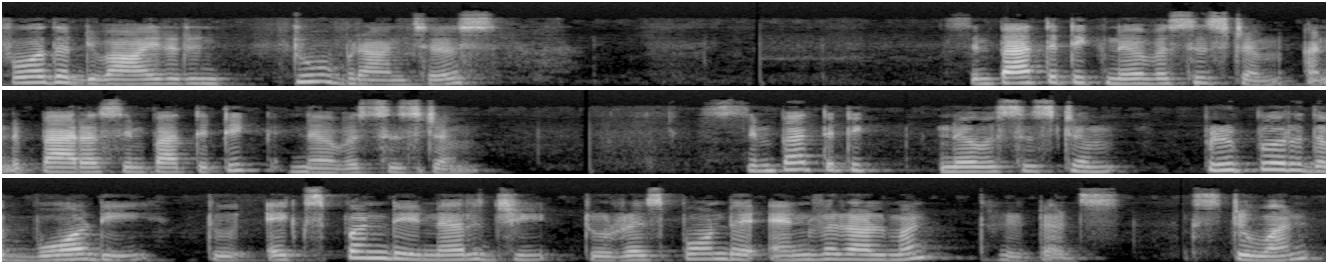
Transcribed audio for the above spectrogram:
further divided in two branches sympathetic nervous system and parasympathetic nervous system. Sympathetic nervous system prepare the body to expend energy to respond to environment threats. Next one,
